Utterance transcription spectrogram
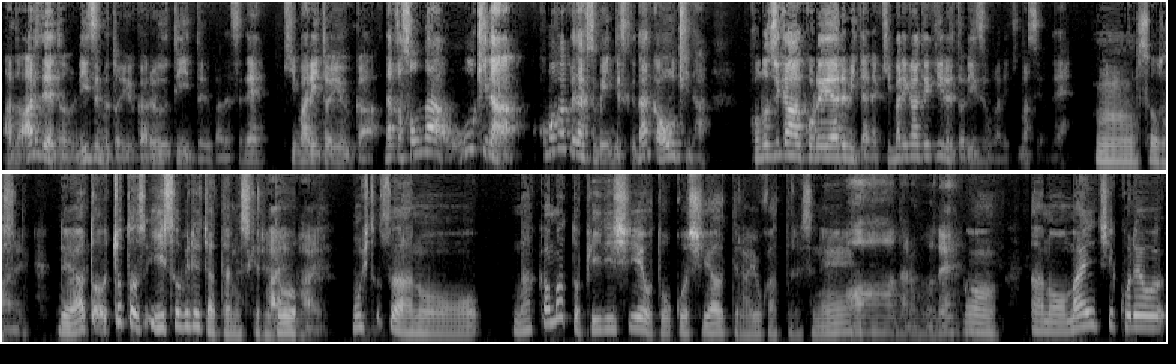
あの、ある程度のリズムというか、ルーティーンというかですね、決まりというか、なんかそんな大きな、細かくなくてもいいんですけど、なんか大きな、この時間はこれやるみたいな決まりができるとリズムができますよね。うん、そうですね。はいで、あと、ちょっと言いそびれちゃったんですけれど、はい、はい。もう一つは、あの、仲間と PDCA を投稿し合うっていうのは良かったですね。ああ、なるほどね。うん。あの、毎日これを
